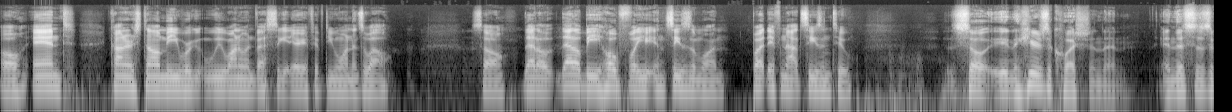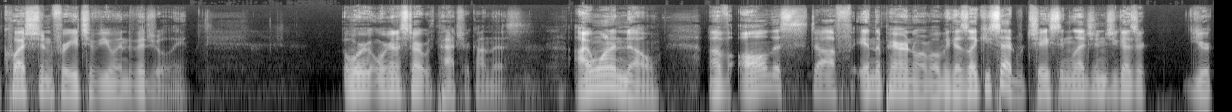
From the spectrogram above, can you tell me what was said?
Oh, and Connor's telling me we we want to investigate Area 51 as well. So that'll that'll be hopefully in season one, but if not season two. so and here's a question then and this is a question for each of you individually we're, we're to start with patrick on this i want to know of all this stuff in the paranormal because like you said with chasing legends you guys are you're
